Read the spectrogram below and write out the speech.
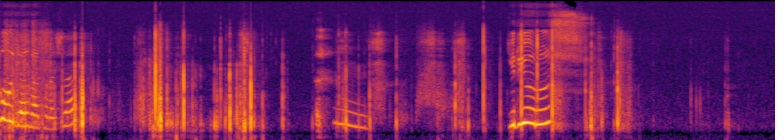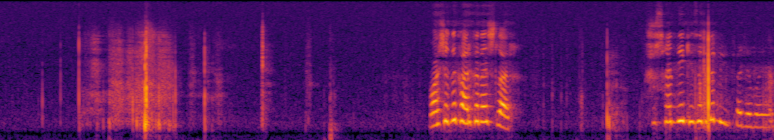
Oynayalım arkadaşlar. Hmm. Giriyoruz. Başladık arkadaşlar. Şu sendiye kesebilir miyim acaba ya?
